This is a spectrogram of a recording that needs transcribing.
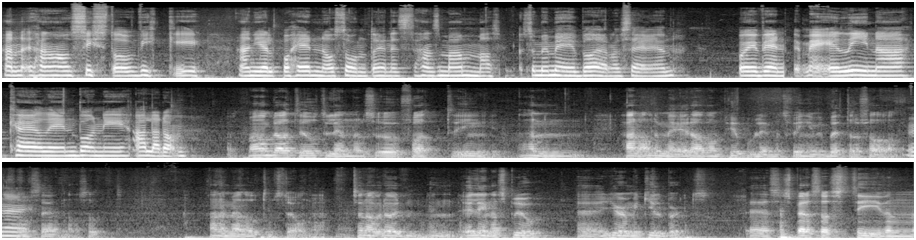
han, han har en syster Vicky, han hjälper henne och sånt och hennes, hans mamma som är med i början av serien. Och är vän med Elina, Caroline, Bonnie, alla dem. Men han blir alltid utelämnad så för att ing, han, han är aldrig med i det här vampyrproblemet för ingen vill berätta det för honom. Nej. senare. Så att han är mer en utomstående. Sen har vi då en Elinas bror, eh, Jeremy Gilbert, eh, som spelas av Steven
